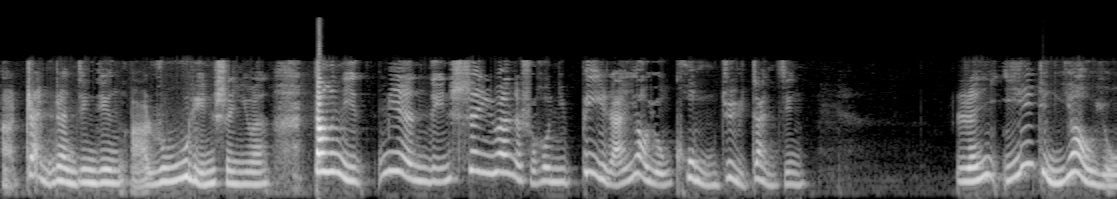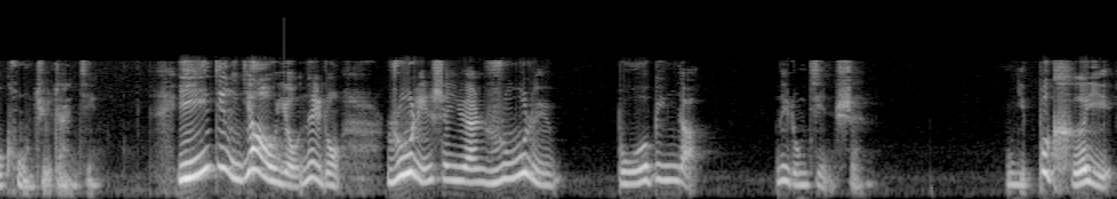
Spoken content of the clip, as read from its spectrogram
啊，战战兢兢啊，如临深渊。当你面临深渊的时候，你必然要有恐惧战惊。人一定要有恐惧战惊，一定要有那种如临深渊、如履薄冰的那种谨慎。你不可以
